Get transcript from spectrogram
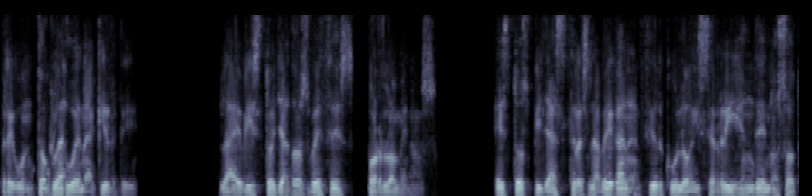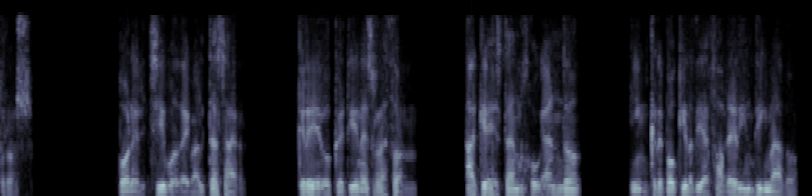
preguntó Glauen a Kirti. La he visto ya dos veces, por lo menos. Estos pillastres navegan en círculo y se ríen de nosotros. Por el chivo de Baltasar. Creo que tienes razón. ¿A qué están jugando? increpó Kirdiafader indignado.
